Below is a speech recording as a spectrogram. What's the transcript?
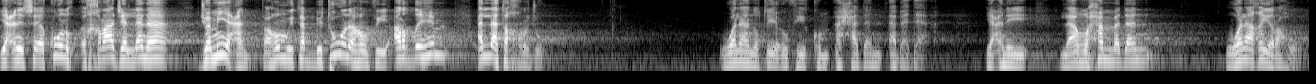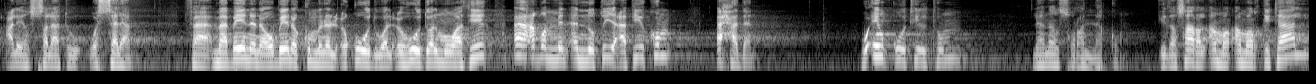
يعني سيكون إخراجا لنا جميعا فهم يثبتونهم في أرضهم الا تخرجوا. ولا نطيع فيكم احدا ابدا. يعني لا محمدا ولا غيره عليه الصلاة والسلام. فما بيننا وبينكم من العقود والعهود والمواثيق أعظم من أن نطيع فيكم أحدا. وإن قتلتم لننصرنكم. إذا صار الأمر أمر قتال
